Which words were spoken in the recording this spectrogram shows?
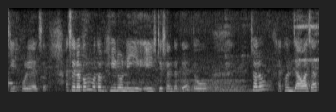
সিট পড়ে আছে। আর সেরকম অত ভিড়ও নেই এই স্টেশনটাতে। তো চলো, এখন যাওয়া যাক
